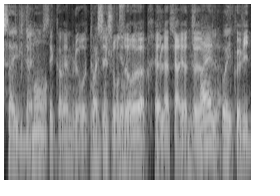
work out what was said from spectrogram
ça, évidemment. C'est quand même le retour Ouais, des jours heureux après la période de, Israël. du Covid.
